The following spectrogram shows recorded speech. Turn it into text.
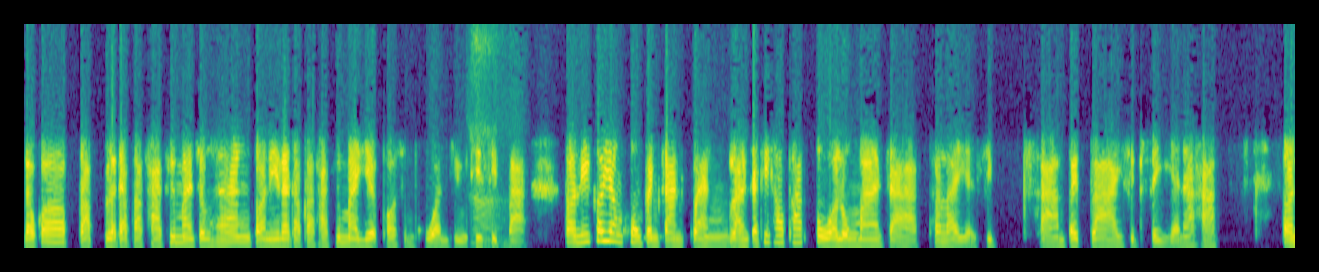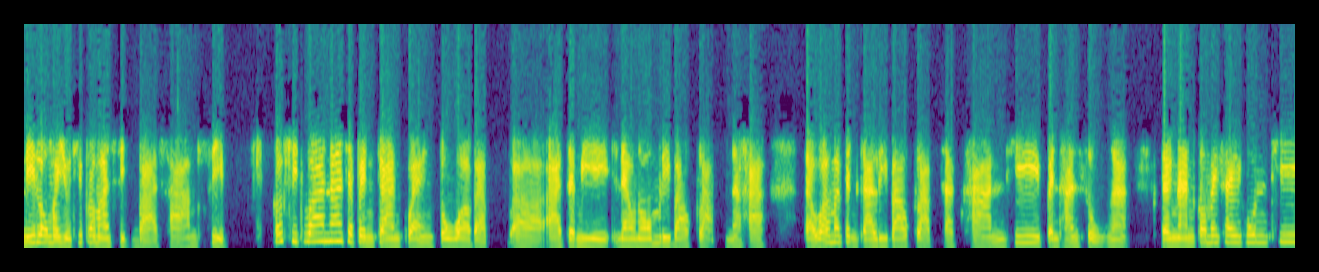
แล้วก็ปรับระดับราคาขึ้นมาจนกระทั่งตอนนี้ระดับราคาขึ้นมาเยอะพอสมควรอยู่ที่ค่ะสิบบาท ตอนนี้ก็ยังคงเป็นการแกว่งหลังจากที่เขาพักตัวลงมาจากเท่าไหร่อะสิบสามไปปลายสิบสี่นะคะ ตอนนี้ลงมาอยู่ที่ประมาณสิบบาทสามสิบก็คิดว่าน่าจะเป็นการแกว่งตัวแบบเอ่ออาจจะมีแนวโน้ม rebound กลับนะคะ แต่ว่ามันเป็นการ rebound กลับจากฐานที่เป็นฐานสูงอะค่ะ ดังนั้นก็ไม่ใช่หุ้นที่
